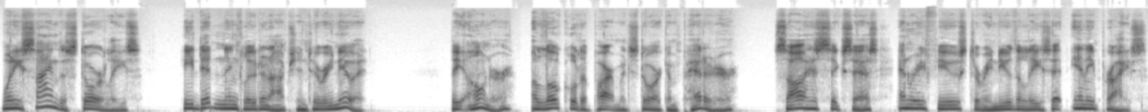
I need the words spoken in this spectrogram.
When he signed the store lease, he didn't include an option to renew it. The owner, a local department store competitor, saw his success and refused to renew the lease at any price,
